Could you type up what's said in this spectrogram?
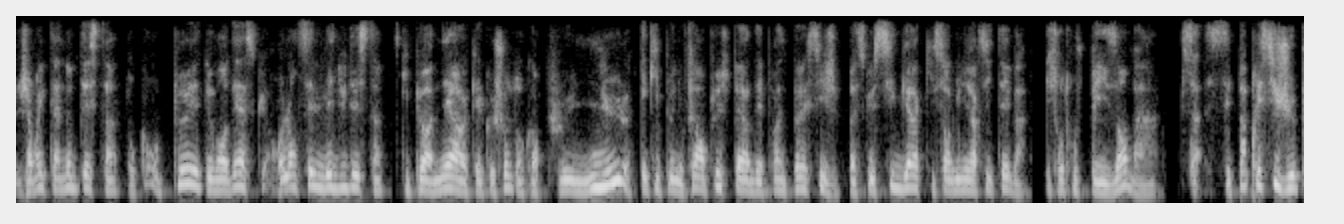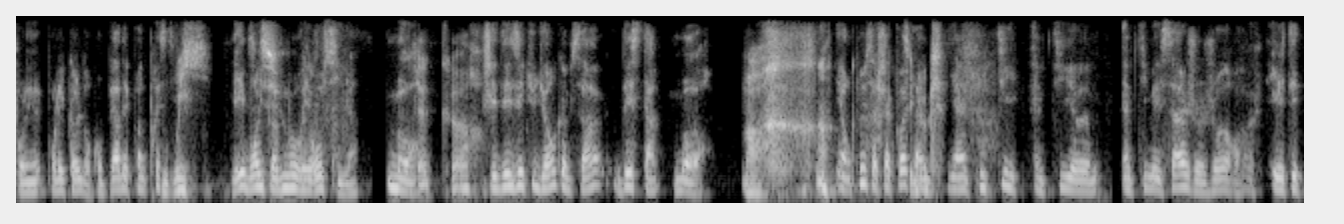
J'aimerais que tu aies un autre destin. Donc on peut demander à ce que relancer le lait du destin, ce qui peut amener à quelque chose d'encore plus nul et qui peut nous faire en plus perdre des points de prestige. Parce que si le gars qui sort de l'université, bah, il se retrouve paysan, bah ça c'est pas prestigieux pour l'école. Donc on perd des points de prestige. Oui. Mais bon, ils peuvent mourir aussi. Hein. Mort. D'accord. J'ai des étudiants comme ça, destin, mort. Oh. Et en plus, à chaque fois, il y a un petit, un petit, euh, un petit message genre, euh, il était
